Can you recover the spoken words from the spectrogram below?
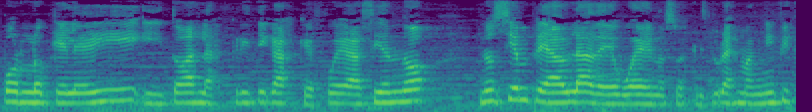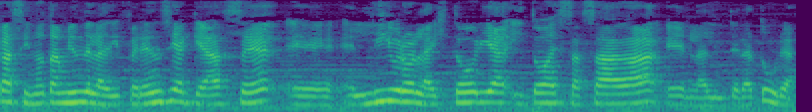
por lo que leí y todas las críticas que fue haciendo, no siempre habla de, bueno, su escritura es magnífica, sino también de la diferencia que hace eh, el libro, la historia y toda esa saga en la literatura.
